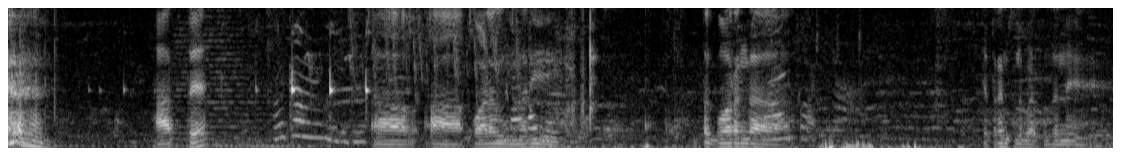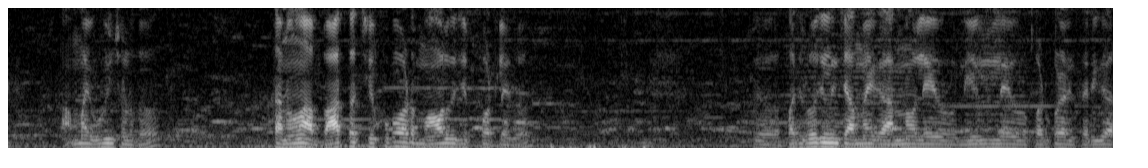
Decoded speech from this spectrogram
ఆత్తే అత్తే ఆ- కోడల్ని మరి అంత ఘోరంగా చిత్రహింసలు పెడుతుందని అమ్మాయి ఊహించుండదు. తను ఆ బాధతో చెప్పుకోవడం మామూలుగా చెప్పుకోవట్లేదు. పది రోజుల నుంచి అమ్మాయికి అన్నం లేవు నీళ్ళు లేవు పడుకోవడానికి సరిగా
